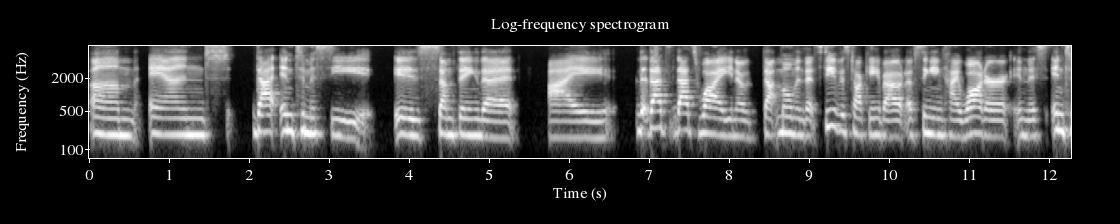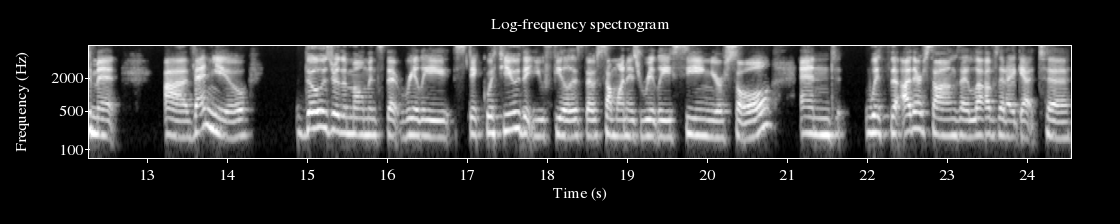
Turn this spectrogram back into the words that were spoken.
um, and that intimacy is something that I that's that's why you know that moment that Steve is talking about of singing high water in this intimate uh, venue those are the moments that really stick with you that you feel as though someone is really seeing your soul. And with the other songs i love that i get to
